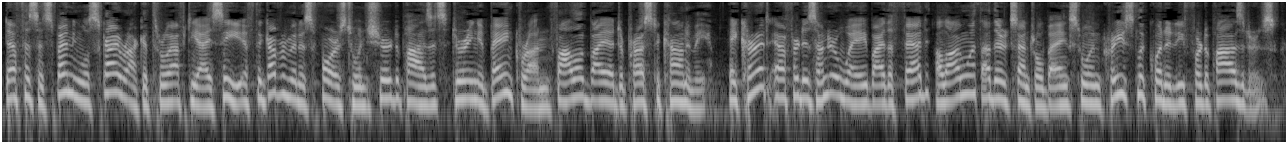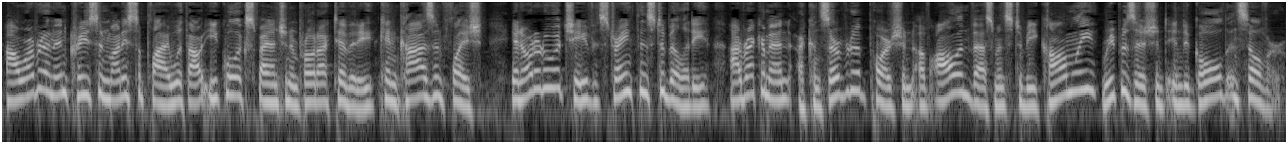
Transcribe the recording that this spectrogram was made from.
Deficit spending will skyrocket through FDIC if the government is forced to insure deposits during a bank run followed by a depressed economy. A current effort is underway by the Fed along with other central banks to increase liquidity for depositors. However, an increase in money supply without equal expansion in productivity can cause inflation. In order to achieve strength and stability, I recommend a conservative portion of all investments to be calmly repositioned into gold and silver.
